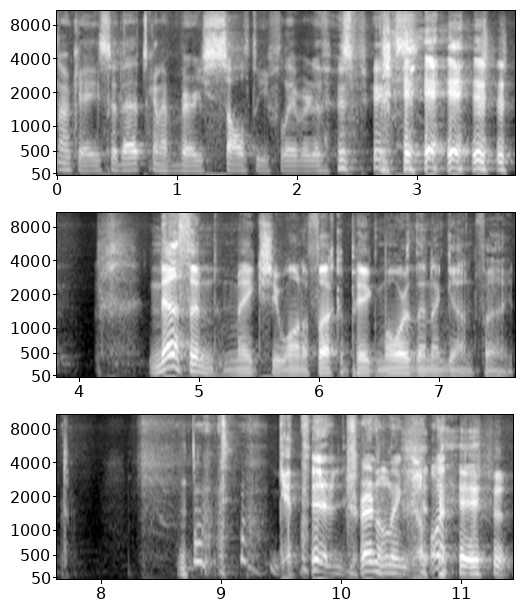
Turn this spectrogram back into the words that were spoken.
Okay, so that's gonna have a very salty flavor to those pigs. Nothing makes you want to fuck a pig more than a gunfight. Get the adrenaline going.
